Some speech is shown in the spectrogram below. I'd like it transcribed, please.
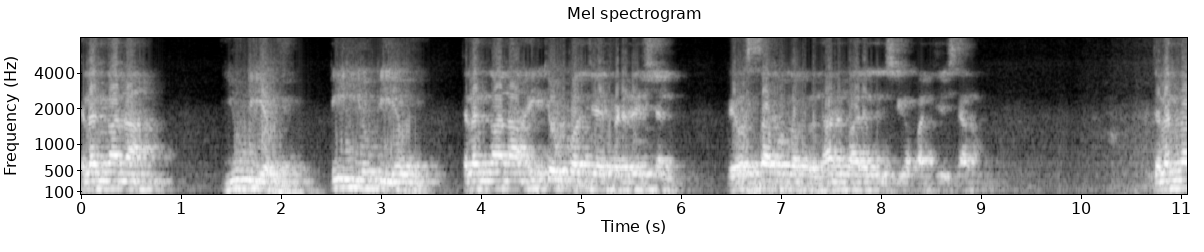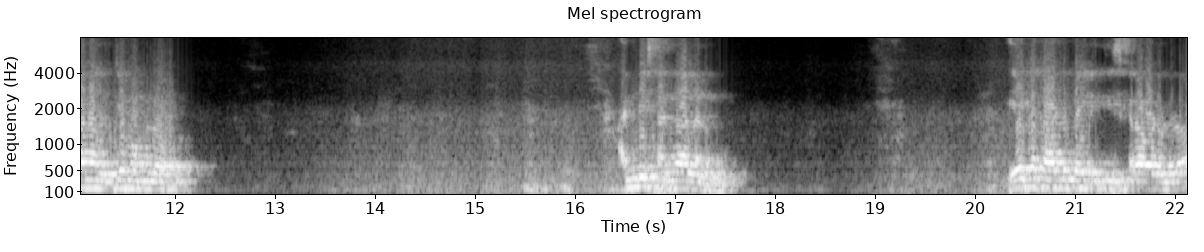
తెలంగాణ యూటీఎఫ్ టీయూటీఎఫ్ తెలంగాణ ఐక్య ఉపాధ్యాయ ఫెడరేషన్ వ్యవస్థాపక ప్రధాన కార్యదర్శిగా పనిచేశాను తెలంగాణ ఉద్యమంలో అన్ని సంఘాలను ఏకతాటిపైకి తీసుకురావడంలో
